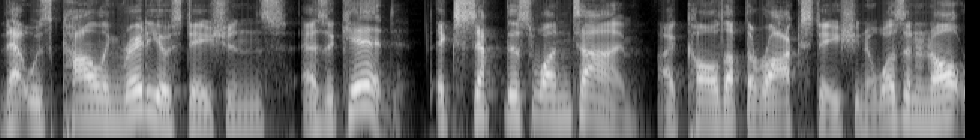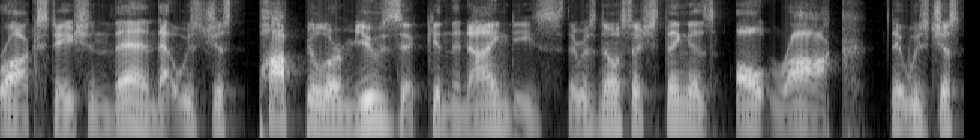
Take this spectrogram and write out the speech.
that was calling radio stations as a kid. Except this one time. I called up the rock station. It wasn't an alt rock station then. That was just popular music in the 90s. There was no such thing as alt rock, it was just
